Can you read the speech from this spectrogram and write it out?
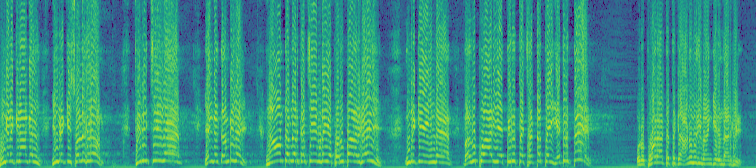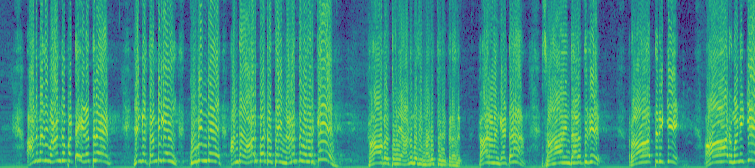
உங்களுக்கு நாங்கள் இன்றைக்கு சொல்லுகிறோம் திருச்சியில எங்கள் தம்பிகள் நாம் தமிழர் கட்சியினுடைய பொறுப்பாளர்கள் இன்றைக்கு இந்த வகுப்பு வாரிய திருத்த சட்டத்தை எதிர்த்து ஒரு போராட்டத்துக்கு அனுமதி வாங்கி இருந்தார்கள் அனுமதி வாங்கப்பட்ட இடத்துல எங்கள் தம்பிகள் குவிந்து அந்த ஆர்ப்பாட்டத்தை நடத்துவதற்கு காவல்துறை அனுமதி மறுத்திருக்கிறது. காரணம் கேட்டா சாயந்தரத்துக்கு ராத்திரிக்கு ஆறு மணிக்கு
